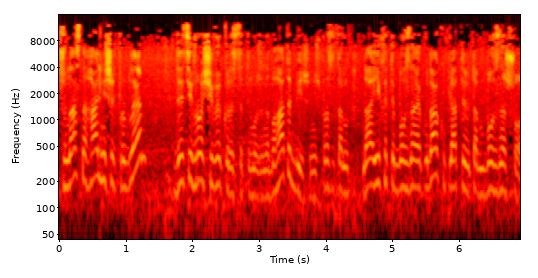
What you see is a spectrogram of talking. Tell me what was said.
що у нас нагальніших проблем, де ці гроші використати можна набагато більше, ніж просто там їхати Бог знає куди, купляти там Бог зна що.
